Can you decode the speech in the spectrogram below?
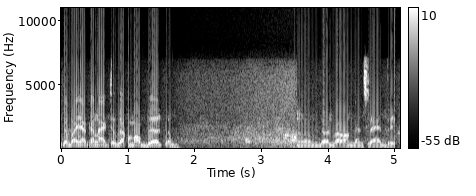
Udah banyak yang naik juga ke mobil tuh. Hmm, daun bawang dan seledri.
